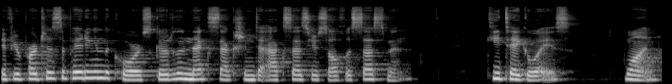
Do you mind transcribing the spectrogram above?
If you're participating in the course, go to the next section to access your self assessment. Key takeaways 1.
